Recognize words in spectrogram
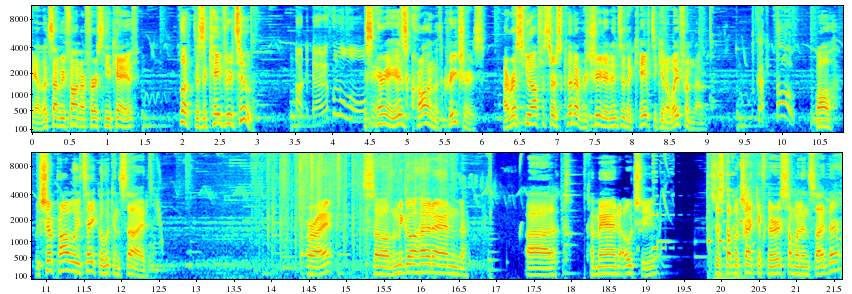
Yeah, looks like we found our first new cave. Look, there's a cave here too. This area is crawling with creatures. Our rescue officers could have retreated into the cave to get away from them. Well, we should probably take a look inside. Alright, so let me go ahead and uh, command Oatchi. Let's just double check if there is someone inside there.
